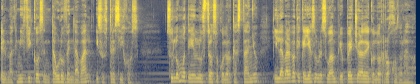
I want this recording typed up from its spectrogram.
el magnífico centauro Vendaval y sus tres hijos. Su lomo tenía un lustroso color castaño y la barba que caía sobre su amplio pecho era de color rojo dorado.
